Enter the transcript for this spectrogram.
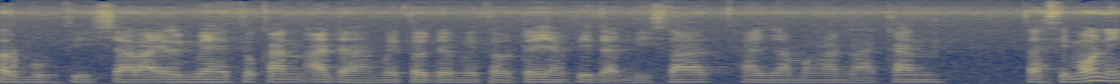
terbukti secara ilmiah itu kan ada metode-metode yang tidak bisa hanya mengandalkan testimoni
